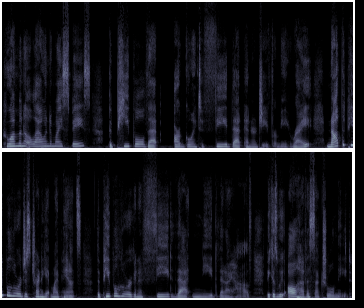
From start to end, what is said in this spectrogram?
Who I'm going to allow into my space? The people that are going to feed that energy for me, right? Not the people who are just trying to get my pants, the people who are going to feed that need that I have, because we all have a sexual need.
